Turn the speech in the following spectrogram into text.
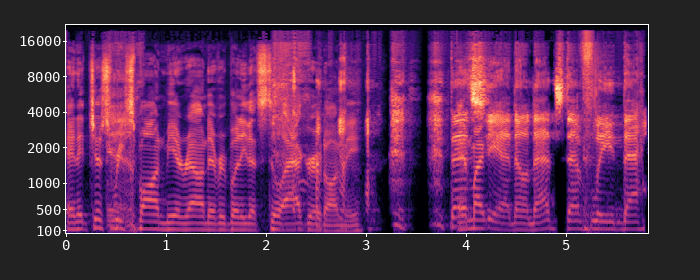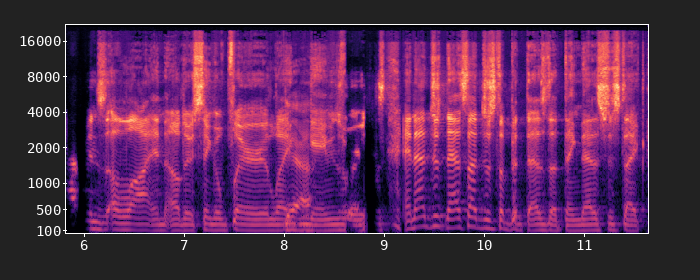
and it just Yeah. respawned me around everybody that's still aggroed on me. that's my- yeah, no, that's definitely that happens a lot in other single player like Yeah. games where it's just, and that just that's not just a Bethesda thing. That is just like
